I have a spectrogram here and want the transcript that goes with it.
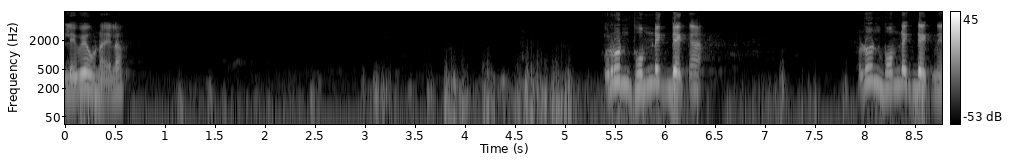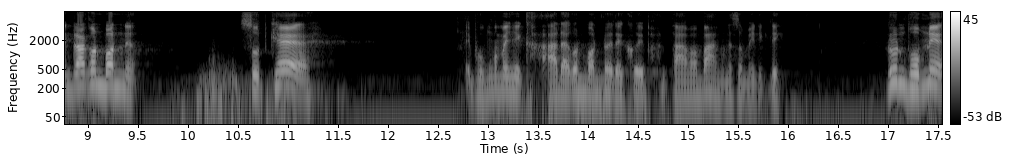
เลเวลไหนแล้ว รุ่นผมเด็กๆอะ่ะรุ่นผมเด็กๆเนี่ยดราก้อนบอลเนี่ยสุดแค่ไอผมก็ไม่ใช่ขาดราก้อนบอลด้วยแต่เคยผ่านตามาบ้างนะสมัยเด็กๆ รุ่นผมเนี่ย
